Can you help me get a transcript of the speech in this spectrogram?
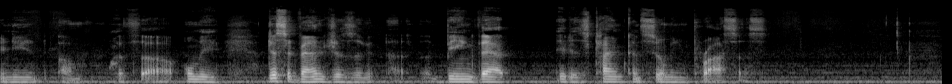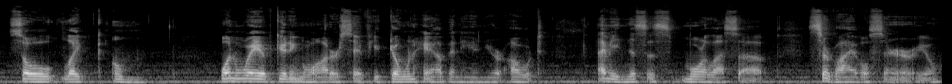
you need um, with uh, only disadvantages of uh, being that it is time consuming process. So like um one way of getting water, say if you don't have any and you're out, I mean this is more or less a survival scenario.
